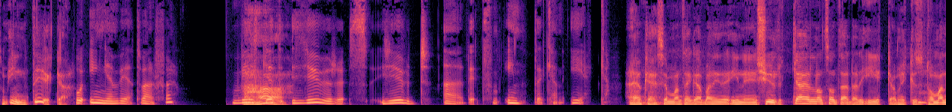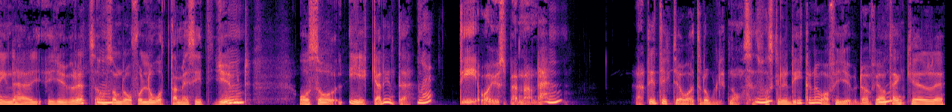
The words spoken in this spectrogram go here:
Som inte ekar. och ingen vet varför. Vilket Aha. djurs ljud är det som inte kan eka? Okej, så om man tänker att man är inne i en kyrka eller något sånt där, där det ekar mycket, så tar man in det här djuret Mm. som då får låta med sitt ljud. Och så ekar det inte. Nej, Det var ju spännande. Mm. Ja, det tyckte jag var ett roligt nonsens. Vad skulle det kunna vara för ljud då? För jag tänker, eh,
